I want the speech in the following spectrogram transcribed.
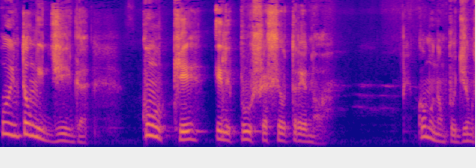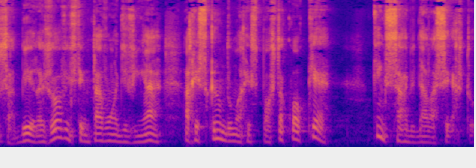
Ou então me diga com o que ele puxa seu trenó. Como não podiam saber, as jovens tentavam adivinhar, arriscando uma resposta qualquer. Quem sabe dava certo.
